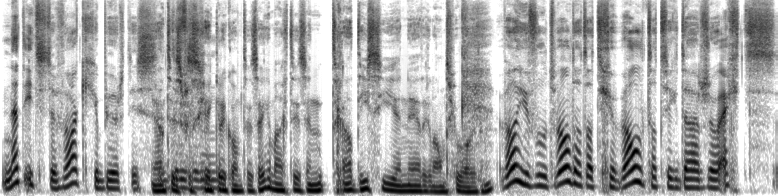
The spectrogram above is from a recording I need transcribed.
net iets te vaak gebeurd is. Ja, het is, verschrikkelijk om te zeggen, maar het is een traditie in Nederland geworden. Wel, je voelt wel dat dat geweld dat zich daar zo echt,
